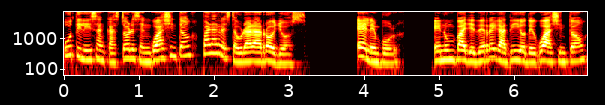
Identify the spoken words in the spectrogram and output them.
utilizan castores en Washington para restaurar arroyos. Ellenburg. En un valle de regadío de Washington,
